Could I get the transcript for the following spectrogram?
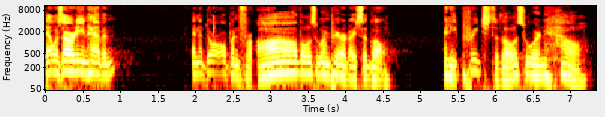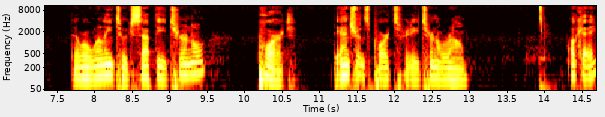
that was already in heaven, and the door opened for all those who were in paradise to go. And he preached to those who were in hell that were willing to accept the eternal port, the entrance port to the eternal realm. Okay,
